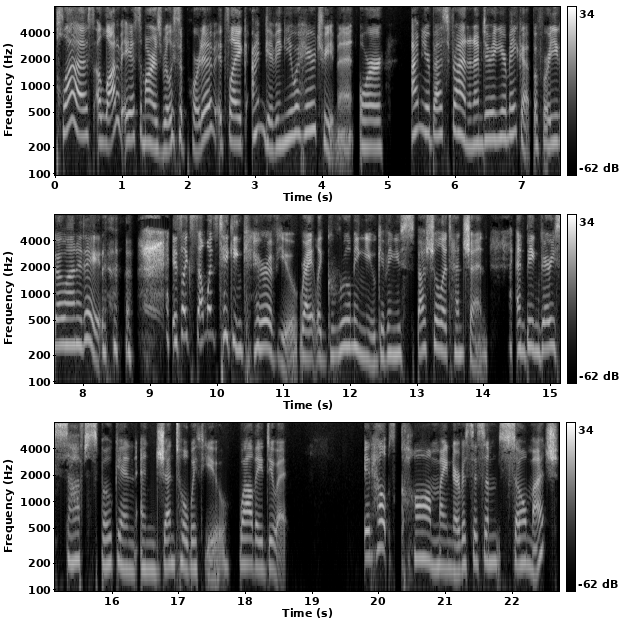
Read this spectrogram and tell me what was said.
Plus, a lot of ASMR is really supportive. It's like, I'm giving you a hair treatment, or I'm your best friend and I'm doing your makeup before you go on a date. it's like someone's taking care of you, right? Like grooming you, giving you special attention, and being very soft spoken and gentle with you while they do it. It helps calm my nervous system so much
